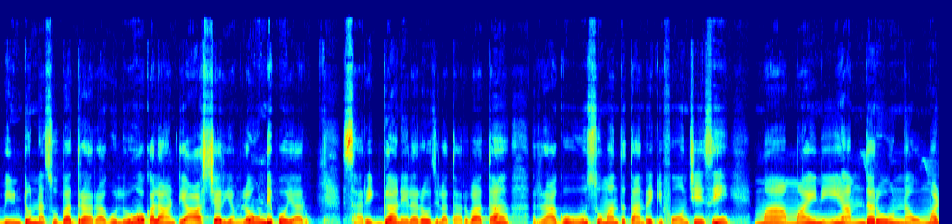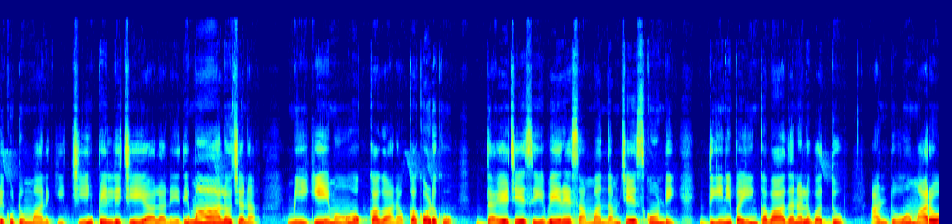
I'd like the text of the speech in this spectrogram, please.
వింటున్న సుభద్ర రఘులు ఒకలాంటి ఆశ్చర్యంలో ఉండిపోయారు. సరిగ్గా నెల రోజుల తర్వాత రఘు సుమంత్ తండ్రికి ఫోన్ చేసి మా అమ్మాయిని అందరూ ఉన్న ఉమ్మడి కుటుంబానికి ఇచ్చి పెళ్ళి చేయాలనేది మా ఆలోచన. మీకేమో ఒక్కగానొక్క కొడుకు. దయచేసి వేరే సంబంధం చేసుకోండి. దీనిపై ఇంకా వాదనలు వద్దు అంటూ మరో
